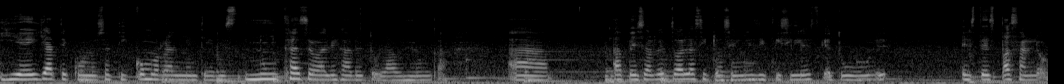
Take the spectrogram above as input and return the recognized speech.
y ella te conoce a ti como realmente eres, nunca se va a alejar de tu lado, nunca. a pesar de todas las situaciones difíciles que tú eh, estés pasando,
